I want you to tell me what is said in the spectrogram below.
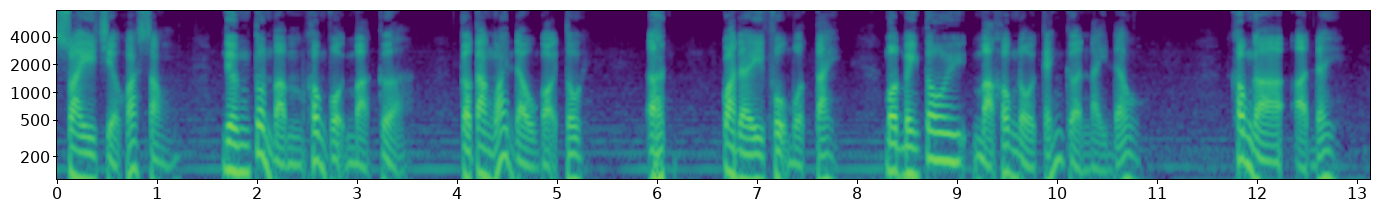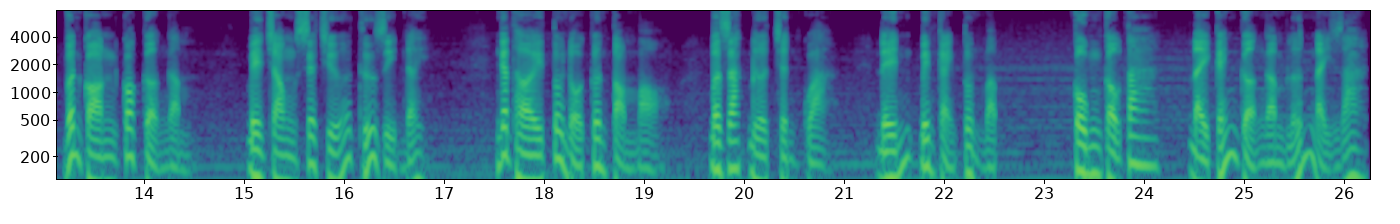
Xoay chìa khóa xong. Nhưng tôn mập không vội mở cửa. Cậu ta ngoái đầu gọi tôi Ơt qua đây phụ một tay. Một mình tôi mà không nổi cánh cửa này đâu. Không ngờ ở đây Vẫn còn có cửa ngầm. Bên trong sẽ chứa thứ gì đây? Nhất thời tôi nổi cơn tò mò. Bất giác đưa chân qua, Đến bên cạnh tôn mập. Cùng cậu ta đẩy cánh cửa ngầm lớn này ra.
